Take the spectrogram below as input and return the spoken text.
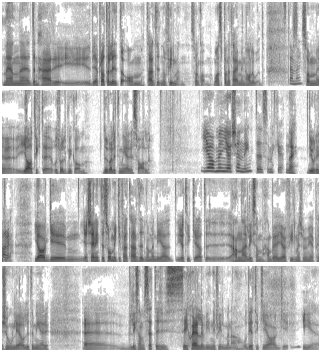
Men eh, den här, vi har pratat lite om Tarantino-filmen som kom, Once upon a time in Hollywood. Stämmer. Som eh, jag tyckte otroligt mycket om. Du var lite mer sval. Ja, men jag kände inte så mycket. Nej, det gjorde inte Bara. det. Jag, eh, jag känner inte så mycket för Tarantino, men jag, jag tycker att han, har liksom, han börjar göra filmer som är mer personliga och lite mer eh, liksom sätter sig själv in i filmerna. Och det tycker jag är,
